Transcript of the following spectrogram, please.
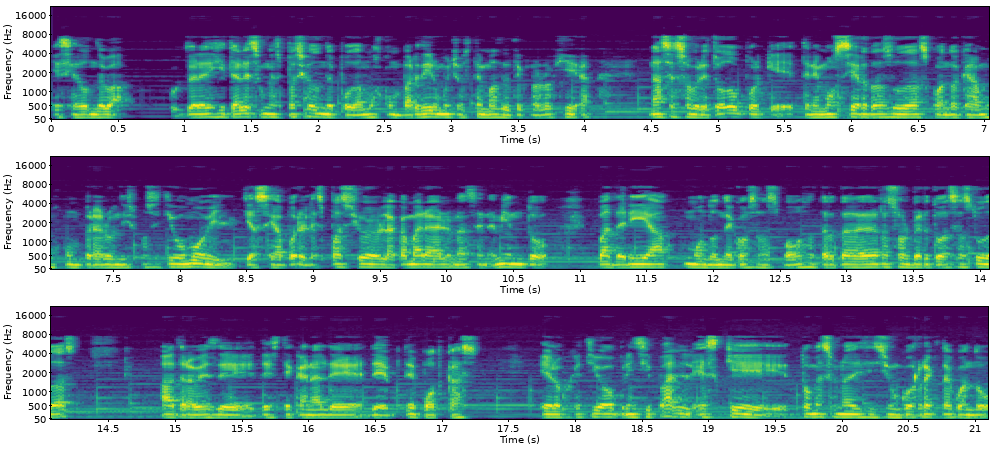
y hacia dónde va. Cultura Digital es un espacio donde podemos compartir muchos temas de tecnología. Nace sobre todo porque tenemos ciertas dudas cuando queramos comprar un dispositivo móvil, ya sea por el espacio, la cámara, el almacenamiento, batería, un montón de cosas. Vamos a tratar de resolver todas esas dudas a través de, este canal de, podcast. El objetivo principal es que tomes una decisión correcta cuando,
